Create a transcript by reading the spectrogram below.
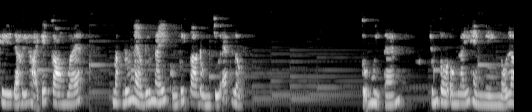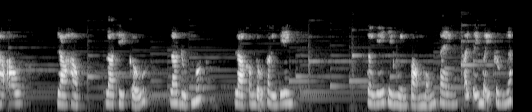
kia đã hủy hoại cái con quá, mặt đứa nào đứa nấy cũng viết to đùng chữ áp lực. Tuổi 18, chúng tôi ôm lấy hàng ngàn nỗi lo âu, lo học, lo thi cử, lo được mất lo không đủ thời gian. Tờ giấy thì nguyện vọng mỏng tan, phải tỉ mỉ cân nhắc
